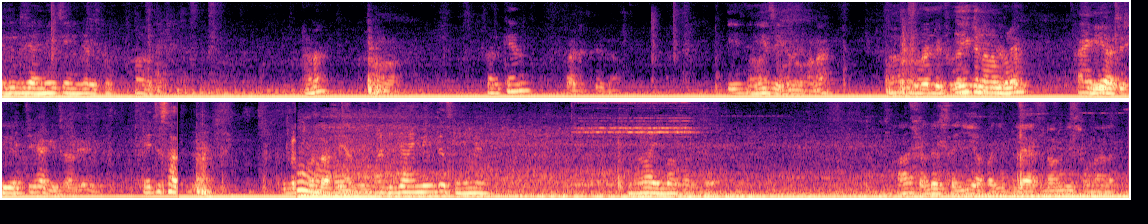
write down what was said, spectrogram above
ਇਹਦੀ ਡਿਜ਼ਾਈਨਿੰਗ ਚੇਂਜ ਹੈ ਇੱਕ ਹਾਂ। ਹਨਾ? ਹਾਂ। ਫ਼ਰਕ ਹੈ ਨਾ? ਇਹ ਇਹ ਦੇਖ। ਲਓ ਹਨਾ different ਇਹ ਕਿੰਨਾ ਨੰਬਰ ਹੈ? ਹੈਗੀ ਇਹ ਅੱਠ ਅੱਠ ਹੀ ਹੈ। ਇੱਥੇ ਹੈਗੀ ਸਾਰੇ। ਇਹ ਚ ਸੱਤ। ਬਿਲਕੁਲ ਦੱਸ ਜਾਂਦੇ ਆ ਡਿਜ਼ਾਈਨਿੰਗ ਤੇ ਸੇਮ ਹੈ। ਨਾ ਇੰਨਾ ਫ਼ਰਕ ਹੈ ਆਹ ਕਲਰ ਸਹੀ ਆ ਭਾਜੀ। ਬਲੈਕ ਨਾਲ ਵੀ ਸੋਹਣਾ ਲੱਗਦਾ।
